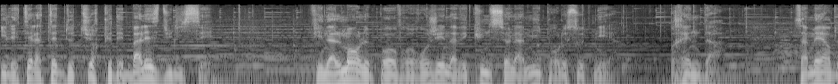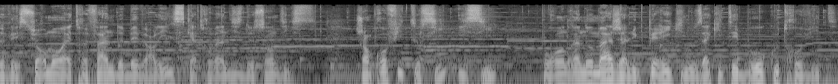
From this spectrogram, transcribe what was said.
il était la tête de turc des balaises du lycée. Finalement, le pauvre Roger n'avait qu'une seule amie pour le soutenir, Brenda. Sa mère devait sûrement être fan de Beverly Hills 90-210. J'en profite aussi, ici, pour rendre un hommage à Luc Perry qui nous a quittés beaucoup trop vite.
